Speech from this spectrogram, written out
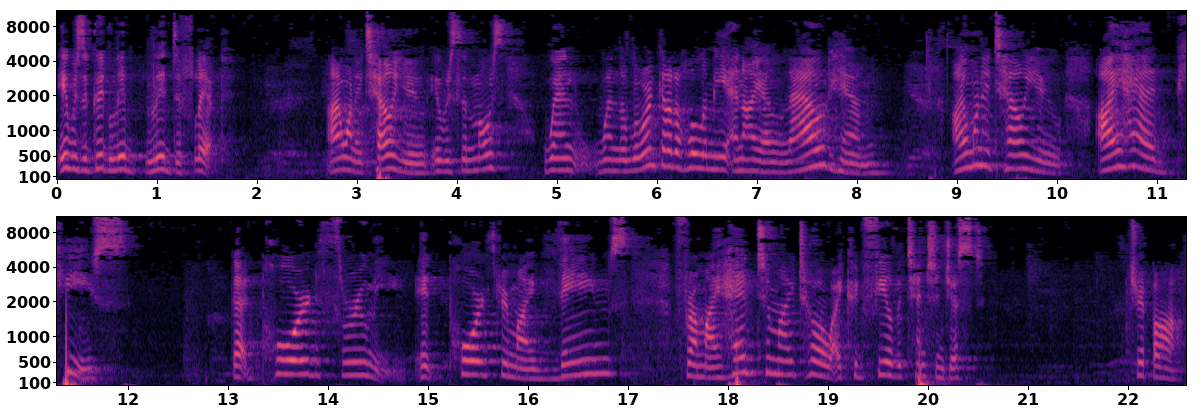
it was a good lid, lid to flip. I want to tell you, it was the most, when, when the Lord got a hold of me and I allowed Him, I want to tell you, I had peace that poured through me. It poured through my veins from my head to my toe, I could feel the tension just drip off.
